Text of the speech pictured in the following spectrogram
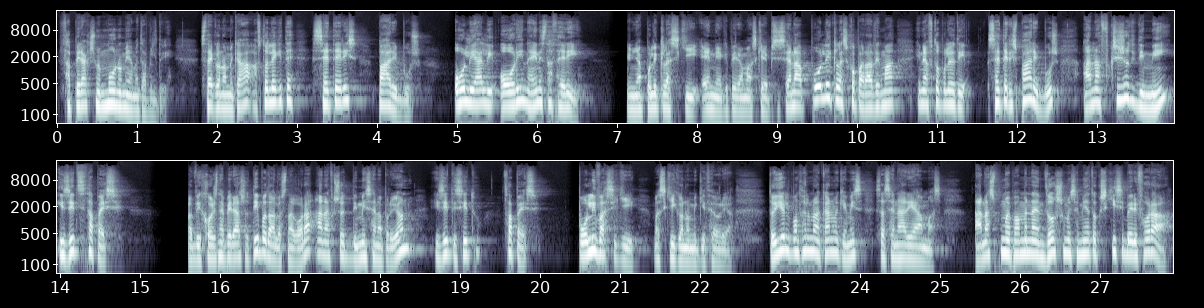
θα πειράξουμε μόνο μία μεταβλητή; Στα οικονομικά αυτό λέγεται ceteris paribus. Όλοι οι άλλοι όροι να είναι σταθεροί. Είναι μια πολύ κλασική έννοια και πείραμα σκέψης. Ένα πολύ κλασικό παράδειγμα είναι αυτό που λέει ότι ceteris paribus, αν αυξήσω την τιμή, η ζήτηση θα πέσει. Δηλαδή, χωρίς να επηρεάσω τίποτα άλλο στην αγορά, αν αυξήσω την τιμή σε ένα προϊόν, η ζήτησή του θα πέσει. Πολύ βασική, βασική οικονομική θεωρία. Το ίδιο λοιπόν θέλουμε να κάνουμε και εμείς στα σενάρια μας. Αν, ας πούμε, πάμε να ενδώσουμε σε μια τοξική συμπεριφορά,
